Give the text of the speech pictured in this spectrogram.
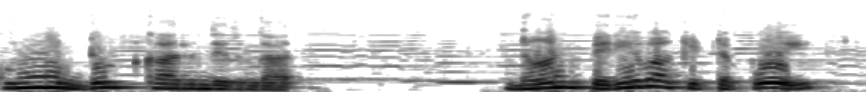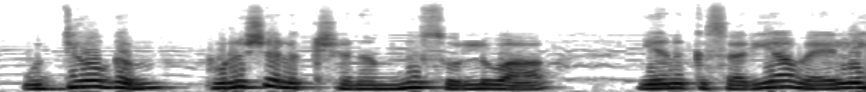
குன்னிண்டு உட்கார்ந்திருந்தார். நான் பெரியவா கிட்ட போய் உத்தியோகம் புருஷ லட்சணம்னு சொல்லுவா எனக்கு சரியா வேலை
